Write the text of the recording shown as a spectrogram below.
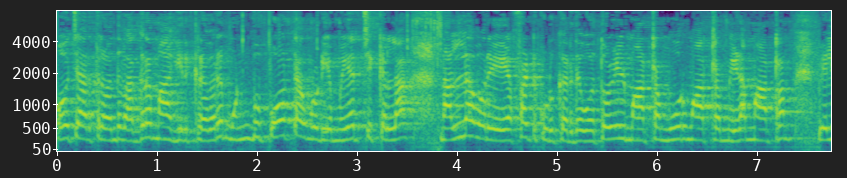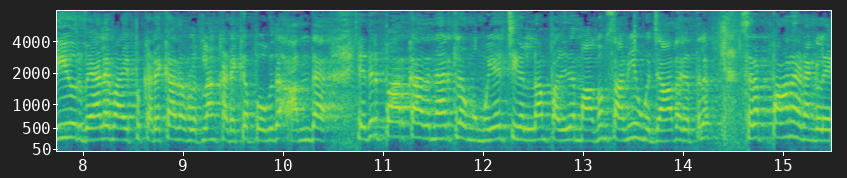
கோச்சாரத்தில் வந்து வக்ரமாக இருக்கிறவர் முன்பு போட்ட அவங்களுடைய முயற்சிக்கெல்லாம் நல்ல ஒரு எஃபர்ட் கொடுக்கறது. ஒரு தொழில் மாற்றம் ஊர் மாற்றம் இடம் மாற்றம் வெளியூர் வேலை வாய்ப்பு கிடைக்காதவங்களுக்குலாம் கிடைக்க போகுது. அந்த எதிர்பார்க்காத நேரத்தில் உங்கள் முயற்சிகள்லாம் பலிதமாகும். சனி உங்கள் ஜாதகத்தில் சிறப்பான இடங்களை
